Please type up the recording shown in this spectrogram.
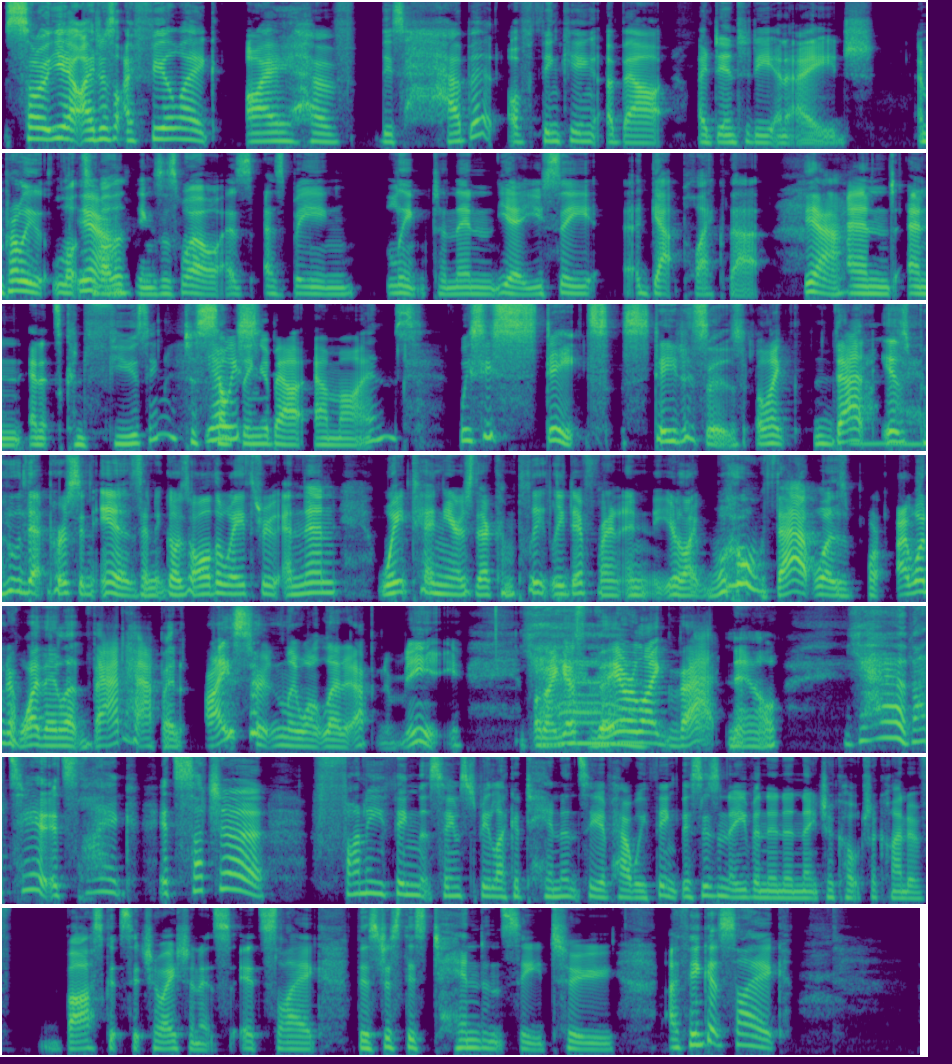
so yeah, I just I feel like I have this habit of thinking about identity and age, and probably lots Yeah. of other things as well as as being linked. And then yeah, you see a gap like that, yeah and and and it's confusing to Yeah, we something about our minds. We see states, statuses, like that is who that person is. And it goes all the way through. And then wait 10 years, they're completely different. And you're like, whoa, that was, I wonder why they let that happen. I certainly won't let it happen to me. But I guess they are like that now. Yeah, that's it. It's like it's such a funny thing that seems to be like a tendency of how we think. This isn't even in a nature culture kind of basket situation. It's it's like there's just this tendency to I think it's like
